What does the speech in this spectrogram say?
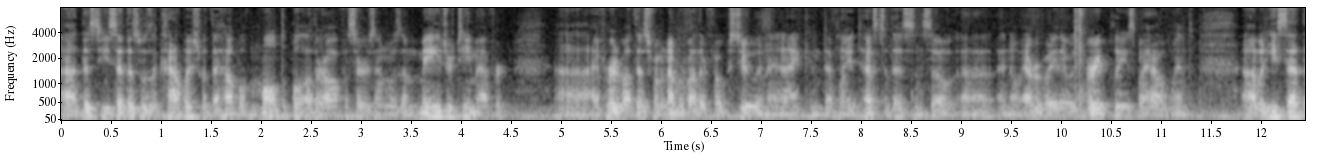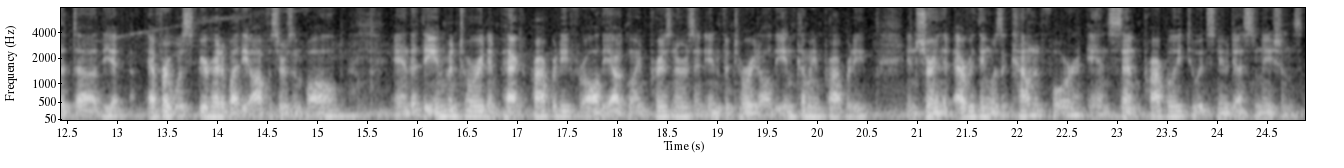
Uh, this, he said, this was accomplished with the help of multiple other officers and was a major team effort. Uh, I've heard about this from a number of other folks too, and, and I can definitely attest to this. And so uh, I know everybody there was very pleased by how it went. Uh, but he said that uh, the effort was spearheaded by the officers involved and that they inventoried and packed property for all the outgoing prisoners and inventoried all the incoming property, ensuring that everything was accounted for and sent properly to its new destinations.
